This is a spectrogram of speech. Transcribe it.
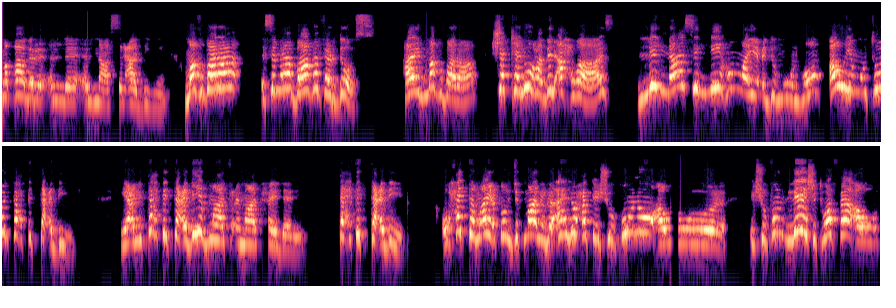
مقابر الناس العاديين. مقبرة اسمها باغا فردوس. هاي المقبرة شكلوها بالأحواز للناس اللي هم يعدمونهم أو يموتون تحت التعذيب. يعني تحت التعذيب مات عماد حيدري. تحت التعذيب. وحتى ما يعطون جثمانه لأهله حتى يشوفونه أو يشوفون ليش توفى أو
